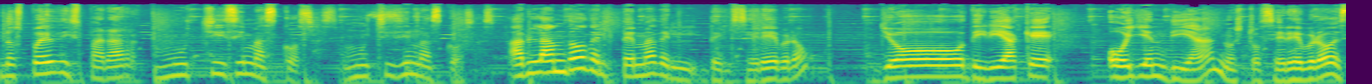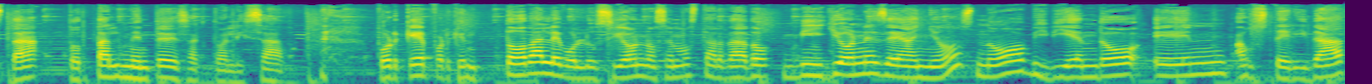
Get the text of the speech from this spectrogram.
nos puede disparar muchísimas cosas, muchísimas cosas. Hablando del tema del, del cerebro, yo diría que hoy en día nuestro cerebro está totalmente desactualizado. ¿Por qué? Porque en toda la evolución nos hemos tardado millones de años, ¿no? Viviendo en austeridad,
